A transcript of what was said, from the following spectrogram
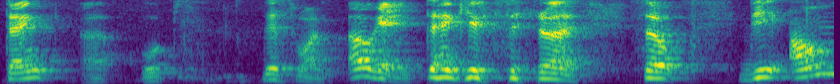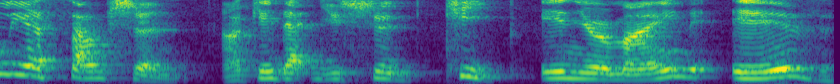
Thank, uh, whoops, this one. Okay, thank you. So the only assumption, okay, that you should keep in your mind is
